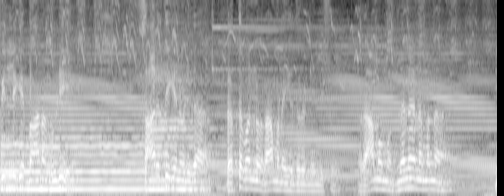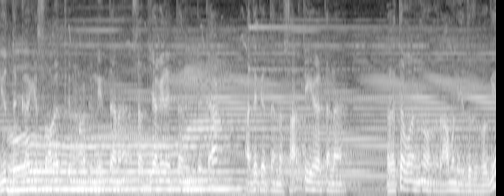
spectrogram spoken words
ಬಿಲ್ಲಿಗೆ ಬಾಣ ಹೂಡಿ ಸಾರಥಿಗೆ ನೋಡಿದ ರಥವನ್ನು ರಾಮನ ಎದುರು ನಿಲ್ಲಿಸು. ರಾಮ ಮೊದಲನೇ ನಮ್ಮನ್ನು ಯುದ್ಧಕ್ಕಾಗಿ ಸ್ವಾಗತ ಮಾಡಿ ನಿಂತಾನ ಸಜ್ಜಾಗ ನಿಂತಾನ ಅದಕ್ಕೆ ತನ್ನ ಸಾರಥಿಗೆ ಹೇಳ್ತಾನೆ ರಥವನ್ನು ರಾಮನ ಎದುರು ಹೋಗಿ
